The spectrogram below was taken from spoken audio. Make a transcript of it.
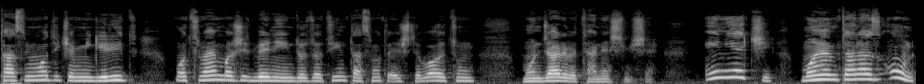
تصمیماتی که می‌گیرید مطمئن باشید بین این دوتا تیم تصمیمات اشتباهتون منجر به تنش میشه. این یکی. مهمتر از اون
